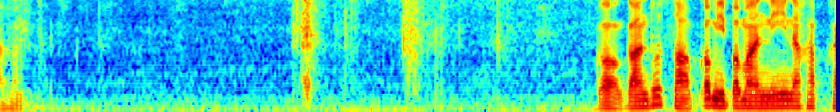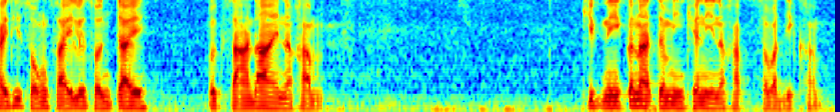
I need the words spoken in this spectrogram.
นะครับ ก็การทดสอบก็มีประมาณนี้นะครับ ใครที่สงสัยหรือสนใจปรึกษาได้นะครับ คลิปนี้ก็น่าจะมีแค่นี้นะครับ สวัสดีครับ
